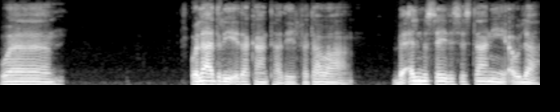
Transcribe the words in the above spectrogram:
و ولا أدري إذا كانت هذه الفتاوى بعلم السيد السيستاني أو لا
